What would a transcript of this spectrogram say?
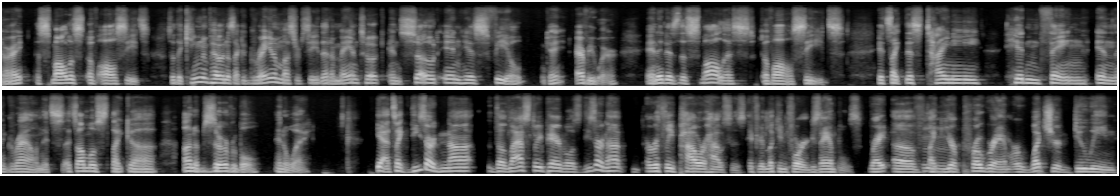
All right, the smallest of all seeds. So the kingdom of heaven is like a grain of mustard seed that a man took and sowed in his field. Okay, everywhere, and it is the smallest of all seeds. It's like this tiny hidden thing in the ground. It's it's almost like uh, unobservable in a way. Yeah, it's like these are not the last three parables. These are not earthly powerhouses. If you're looking for examples, right, of like Mhm. your program or what you're doing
